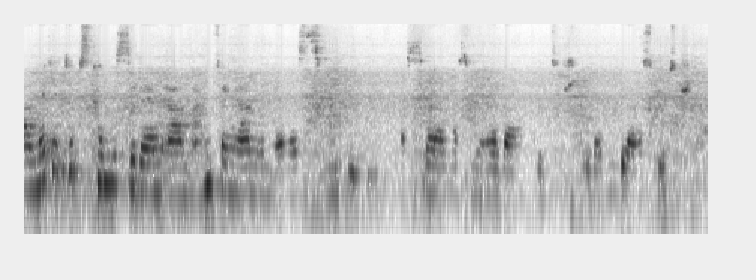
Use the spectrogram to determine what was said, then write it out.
ähm, welche Tipps könntest du denn ähm, Anfängern im MSC geben? Was, äh, was wäre da gut zu oder wie wäre es gut zu starten?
